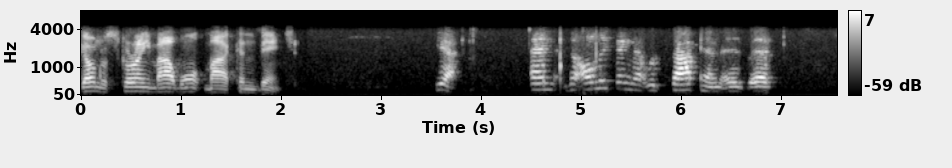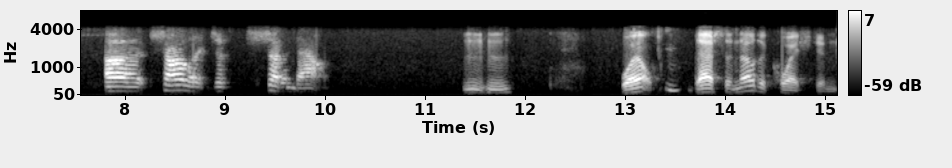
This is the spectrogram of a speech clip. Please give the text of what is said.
going to scream, "I want my convention"? Yeah. And the only thing that would stop him is if uh Charlotte just shut him down. hmm Well, that's another question.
